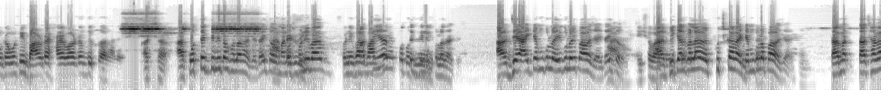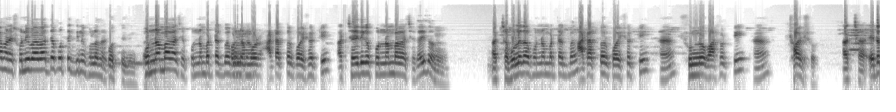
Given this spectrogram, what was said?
মোটামুটি বারোটা সাড়ে বারোটা অব্দি খোলা থাকে। আচ্ছা আর প্রত্যেক দিনই তো খোলা থাকে তাই তো? হ্যাঁ, মানে শনিবার শনিবার দিয়ে প্রত্যেক দিনই খোলা থাকে। আর যে আইটেমগুলো এগুলোই পাওয়া যায় তাই তো? হ্যাঁ, এইসব আর বিকাল বেলা ফুচকার আইটেমগুলো পাওয়া যায়। তার তাছাড়া মানে শনিবার বাদ দিয়ে প্রত্যেক দিনই খোলা থাকে। প্রত্যেকদিন ফোন নাম্বার আছে? ফোন নাম্বারটা একবার ফোন নম্বর আটাত্তর পঁয়ষট্টি। আচ্ছা এইদিকে ফোন নাম্বার আছে তাই তো। আচ্ছা বলে দাও ফোন নাম্বারটা একবার। আটাত্তর পঁয়ষট্টি হ্যাঁ। শূন্য বাষট্টি হ্যাঁ। ছয়শো। আচ্ছা এটা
